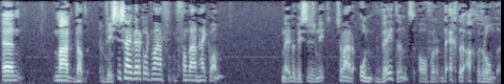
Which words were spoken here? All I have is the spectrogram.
En, maar dat, wisten zij werkelijk waar vandaan hij kwam? Nee, dat wisten ze niet. Ze waren onwetend over de echte achtergronden.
